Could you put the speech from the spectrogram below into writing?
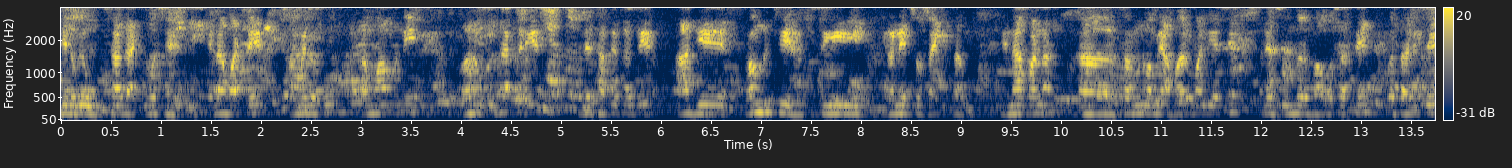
જે લોકોએ ઉત્સાહ દાખવ્યો છે. એના માટે અમે લોકો તમામની અનુકૂળતા કરીએ છીએ. અને સાથે સાથે આ જે સંઘ છે, શ્રી ગણેશ સોસાયટી સંઘ, એના પણ સંઘનો અમે આભાર માનીએ છીએ અને સુંદર ભાવો સાથે બસ આ રીતે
